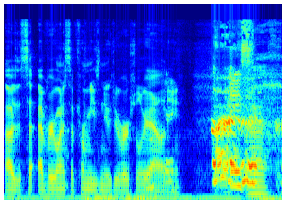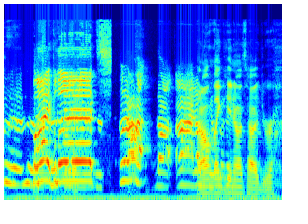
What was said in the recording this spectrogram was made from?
uh, everyone except for me is new to virtual reality. Please. Uh, Bye, Blitz. Ah, no, I I don't, don't think so he knows how to drive.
